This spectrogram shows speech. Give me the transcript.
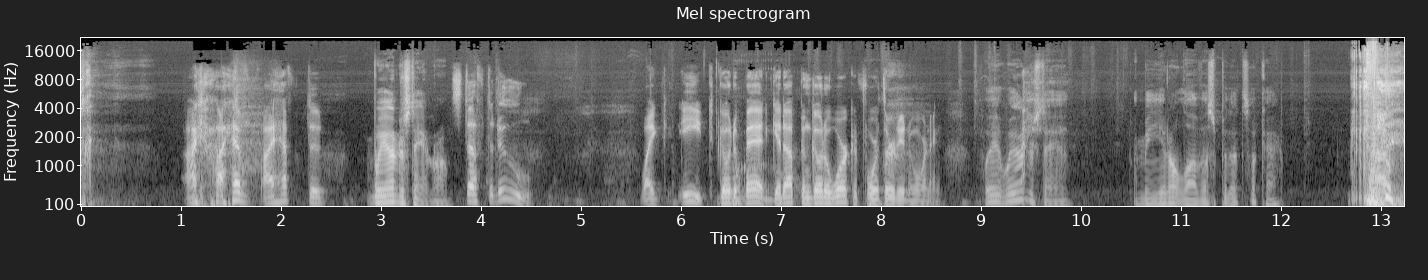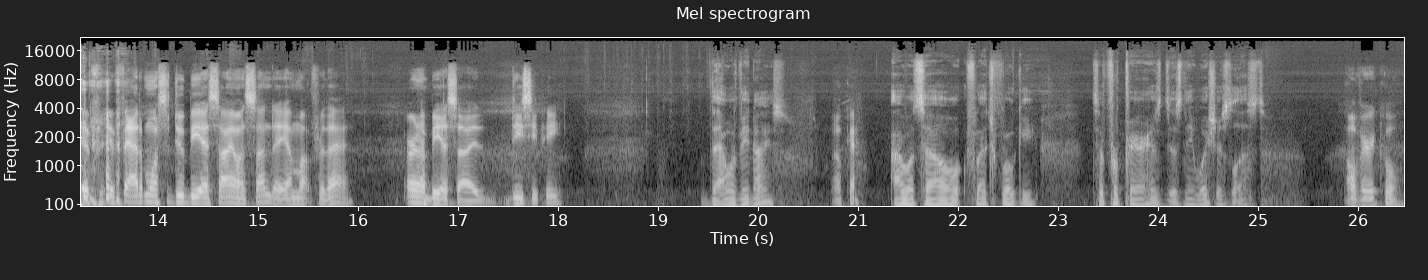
I I have I have to we understand, Rob. stuff to do. Like eat, go to bed, get up and go to work at 4:30 in the morning. We we understand. I mean, you don't love us, but that's okay. Uh, if if Adam wants to do BSI on Sunday, I'm up for that. Or not BSI, DCP. That would be nice. Okay. I would tell Fletch Boogie to prepare his Disney wishes list. Oh, very cool.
